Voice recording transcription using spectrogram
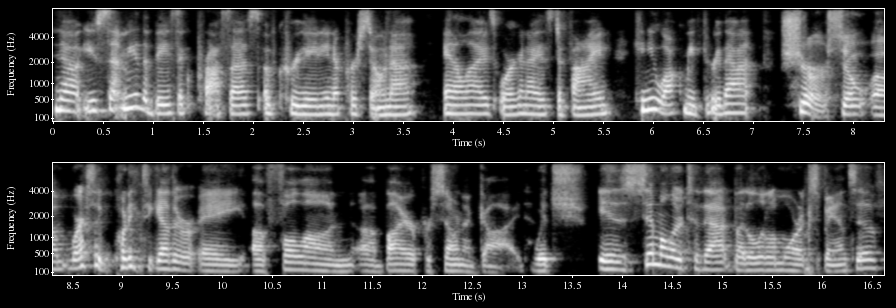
Now, you sent me the basic process of creating a persona analyze, organize, define. Can you walk me through that? Sure. So um, we're actually putting together a, a full on uh, buyer persona guide, which is similar to that, but a little more expansive.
